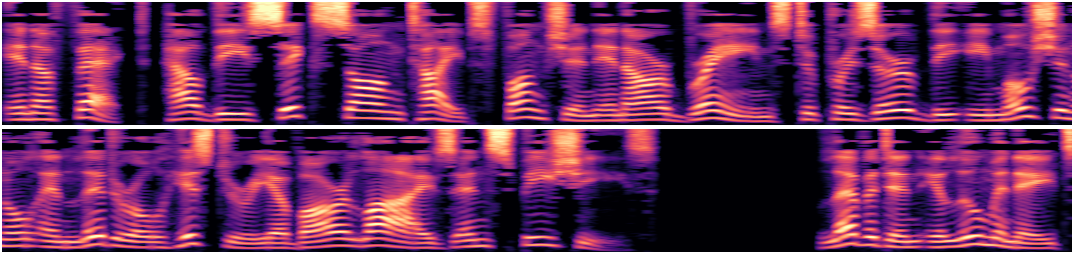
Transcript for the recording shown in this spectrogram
in effect, how these six song types function in our brains to preserve the emotional and literal history of our lives and species. Levitin illuminates,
